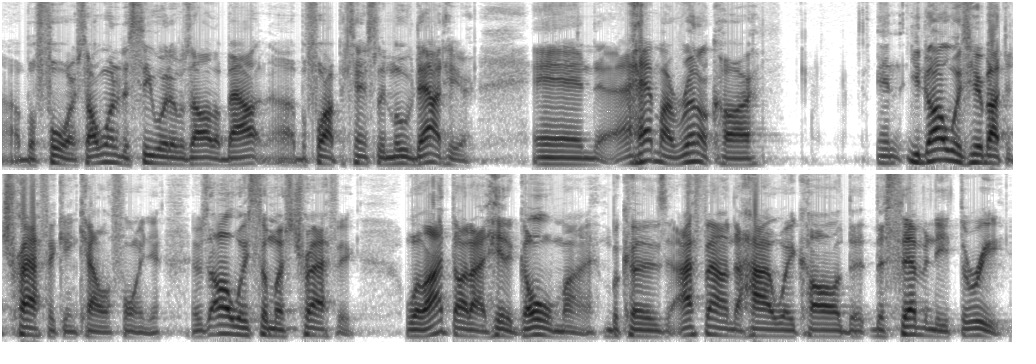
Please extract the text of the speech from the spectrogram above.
uh, before. So I wanted to see what it was all about uh, before I potentially moved out here. And I had my rental car and you'd always hear about the traffic in California. There's always so much traffic. Well, I thought I'd hit a gold mine because I found a highway called the, the 73.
